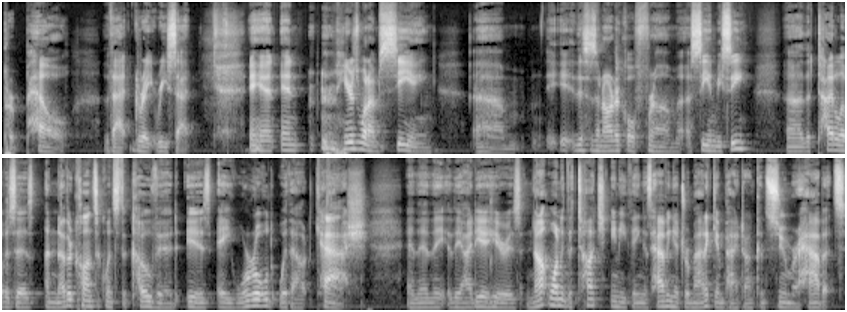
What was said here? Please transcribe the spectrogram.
propel that Great Reset. And, and here's what I'm seeing. Um, it, this is an article from CNBC. Uh, the title of it says Another consequence to COVID is a world without cash. And then the, the idea here is not wanting to touch anything is having a dramatic impact on consumer habits.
